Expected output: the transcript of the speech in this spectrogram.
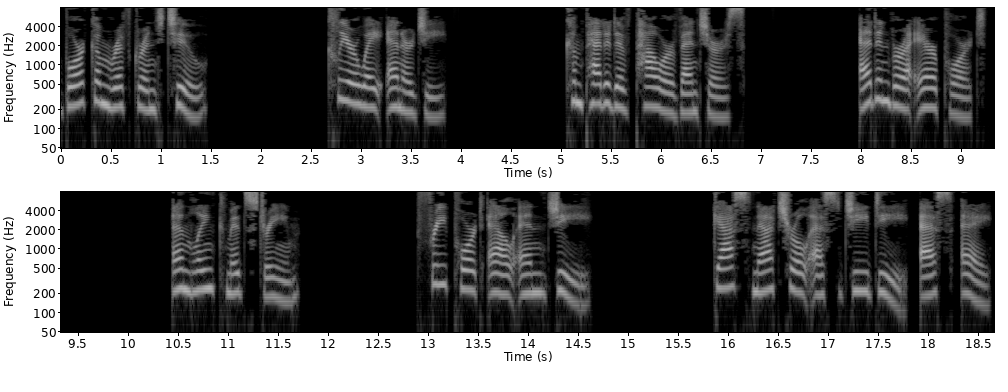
Borkum Riffgrund 2 Clearway Energy Competitive Power Ventures Edinburgh Airport Enlink Midstream. Freeport LNG Gas Natural SDG, S.A.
